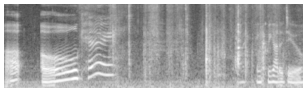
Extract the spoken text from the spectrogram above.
Uh, okay. I think we gotta do.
